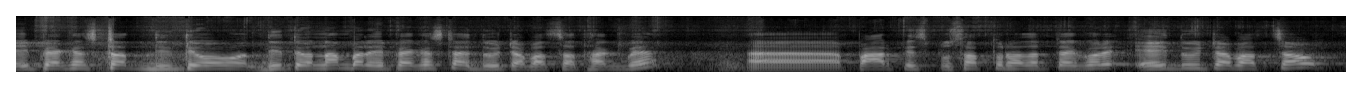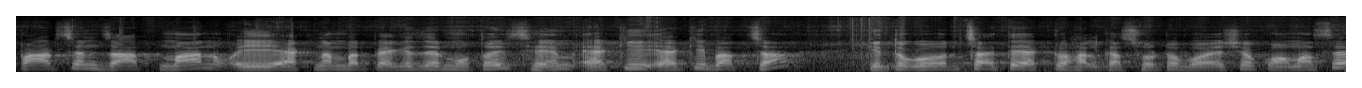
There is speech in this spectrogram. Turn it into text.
এই প্যাকেজটা দ্বিতীয় দ্বিতীয় নাম্বার এই প্যাকেজটায় দুইটা বাচ্চা থাকবে। পার পিস পঁচাত্তর হাজার টাকা করে। এই দুইটা বাচ্চাও পার্সেন্ট জাত মান ওই এক নাম্বার প্যাকেজের মতোই সেম একই একই বাচ্চা। কিন্তু ওর চাইতে একটু হালকা ছোট বয়সে কম আছে।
